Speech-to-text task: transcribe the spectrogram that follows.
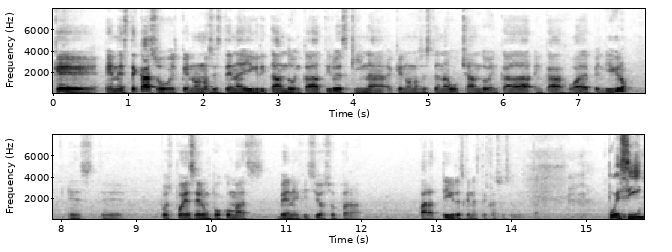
que en este caso, el que no nos estén ahí gritando en cada tiro de esquina, que no nos estén abuchando en cada, en cada jugada de peligro, este, pues puede ser un poco más beneficioso para, para Tigres, que en este caso es el pues sí,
